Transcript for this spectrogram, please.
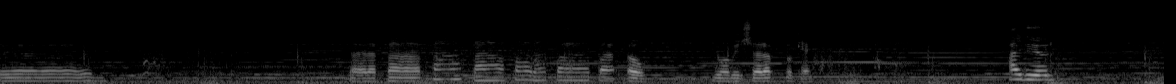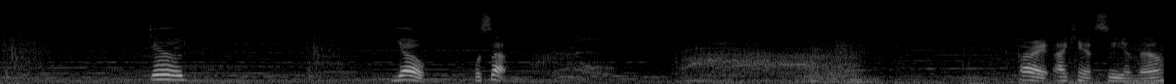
And Oh, you want me to shut up? Okay. Hi, dude. Dude. Yo, what's up? Alright, I can't see him now.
